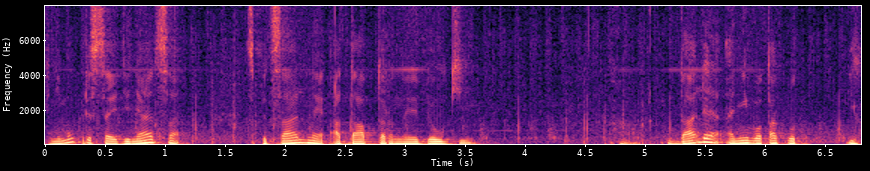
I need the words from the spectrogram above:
К нему присоединяются специальные адаптерные белки. Далее они вот так вот их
